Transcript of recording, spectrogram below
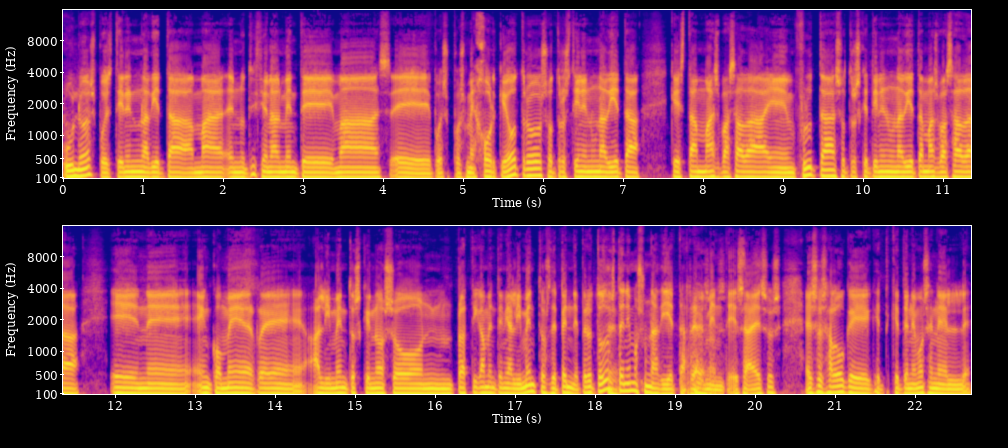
unos pues tienen una dieta más eh, nutricionalmente más eh, pues, pues mejor que otros, otros tienen una dieta que está más basada en frutas, otros que tienen una dieta más basada en, eh, en comer alimentos que no son prácticamente ni alimentos, depende, pero todos tenemos una dieta realmente. o sea, eso es, eso es algo que, que, tenemos en, el,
